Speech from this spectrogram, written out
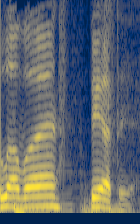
Глава пятая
